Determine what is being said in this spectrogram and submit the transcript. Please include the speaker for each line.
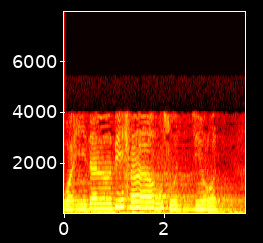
Speaker 1: وإذا البحار سجرت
